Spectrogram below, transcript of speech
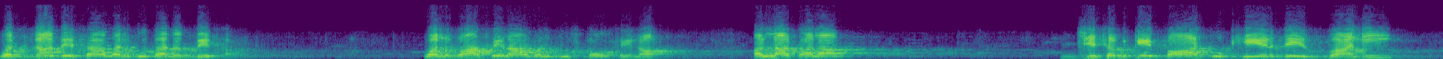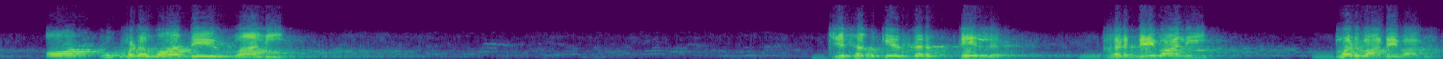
والنامسا والمتنمسا والغافلا والمستوفلا اللہ تعالی جسم کے بال اکھیرنے والی اور اکھڑوانے والی جسم کے اندر تل بھرنے والی، بھروانے والی۔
